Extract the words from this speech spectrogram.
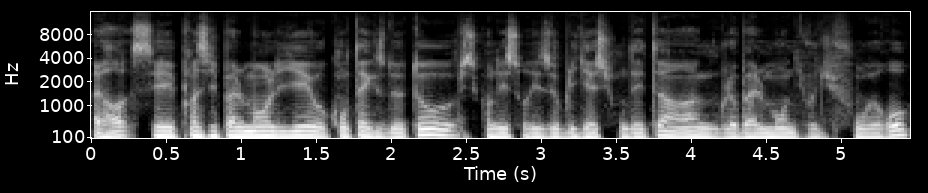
Alors, c'est principalement lié au contexte de taux, puisqu'on est sur des obligations d'État, hein, globalement au niveau du fonds euro.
